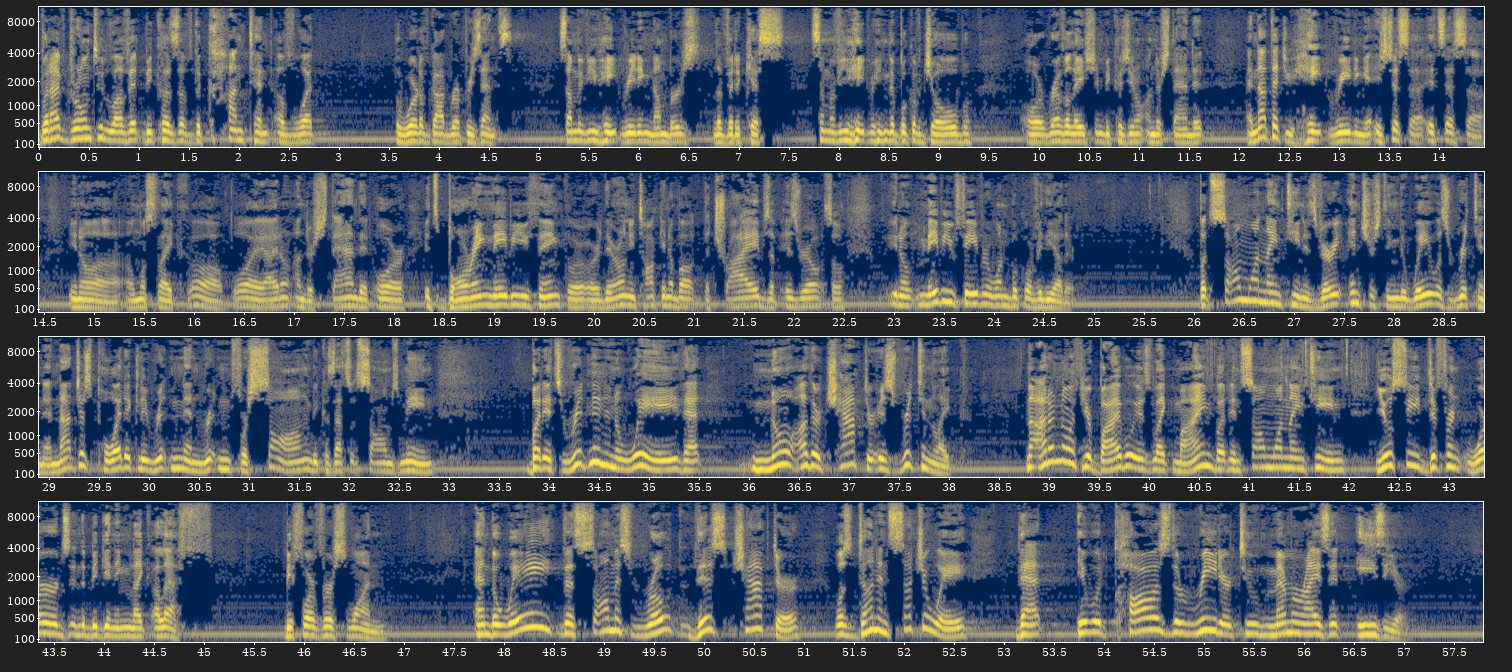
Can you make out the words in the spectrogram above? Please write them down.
But I've grown to love it because of the content of what the Word of God represents. Some of you hate reading Numbers, Leviticus. Some of you hate reading the book of Job or Revelation because you don't understand it. And not that you hate reading it. It's just a, it's just a, you know, a, almost like, oh boy, I don't understand it, or it's boring. Maybe you think, or, or they're only talking about the tribes of Israel. So, you know, maybe you favor one book over the other. But Psalm 119 is very interesting the way it was written, and not just poetically written and written for song, because that's what Psalms mean, but it's written in a way that no other chapter is written like. Now, I don't know if your Bible is like mine, but in Psalm 119, you'll see different words in the beginning, like Aleph, before verse 1. And the way the psalmist wrote this chapter was done in such a way that it would cause the reader to memorize it easier.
